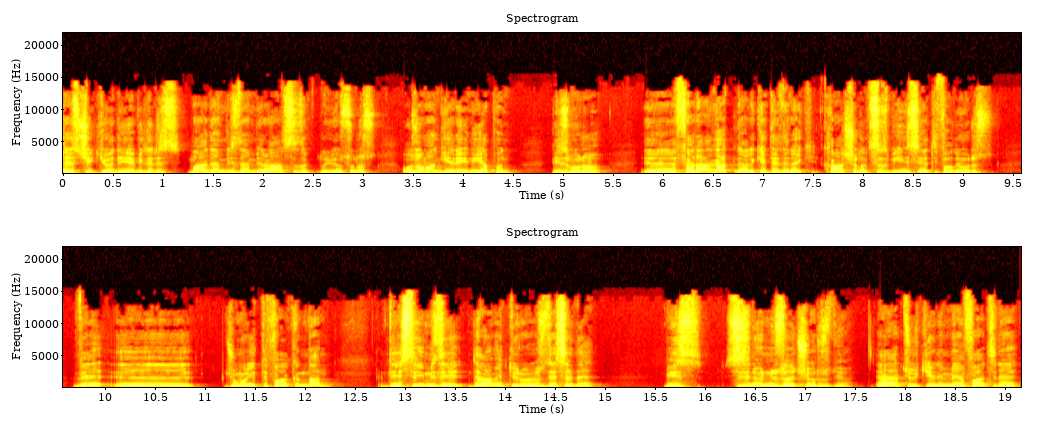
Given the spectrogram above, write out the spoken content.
res çekiyor diyebiliriz. Madem bizden bir rahatsızlık duyuyorsunuz o zaman gereğini yapın. Biz bunu e, feragatla hareket ederek karşılıksız bir inisiyatif alıyoruz ve e, Cumhur İttifakı'ndan desteğimizi devam ettiriyoruz dese de biz sizin önünüzü açıyoruz diyor. Eğer Türkiye'nin menfaatine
